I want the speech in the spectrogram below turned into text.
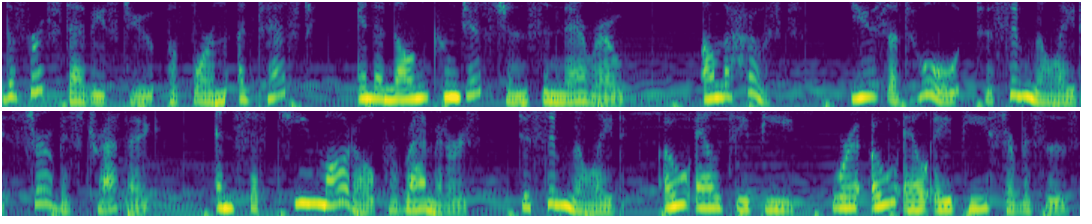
The first step is to perform a test in a non-congestion scenario. On the hosts, use a tool to simulate service traffic and set key model parameters to simulate OLTP or OLAP services.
